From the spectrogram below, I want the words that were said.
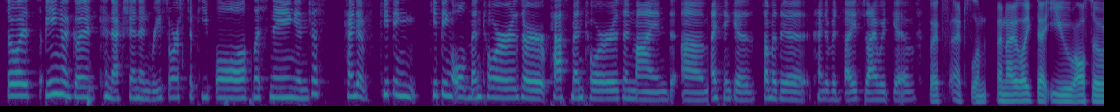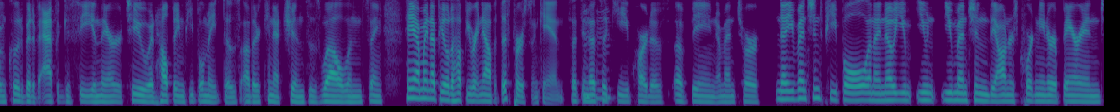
So it's being a good connection and resource to people, listening and just kind of keeping keeping old mentors or past mentors in mind um, i think is some of the kind of advice that i would give that's excellent and i like that you also include a bit of advocacy in there too and helping people make those other connections as well and saying hey i might not be able to help you right now but this person can so i think mm-hmm. that's a mm-hmm. key part of of being a mentor now you mentioned people and i know you you you mentioned the honors coordinator at Behrend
